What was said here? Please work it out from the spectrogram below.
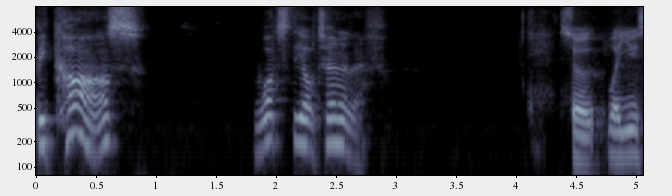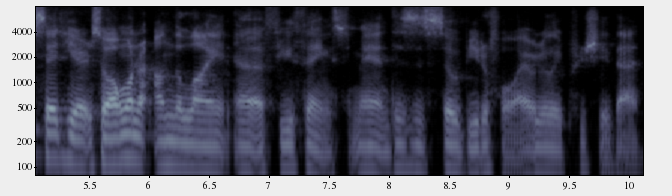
because what's the alternative? So what you said here, so I want to underline a few things. Man, this is so beautiful. I really appreciate that.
